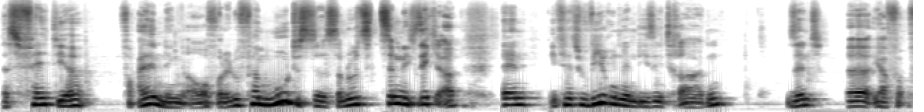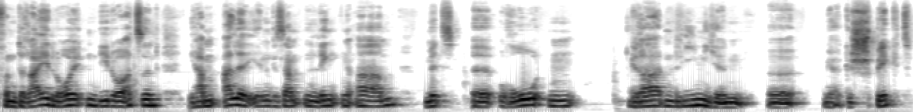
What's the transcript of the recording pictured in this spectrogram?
das fällt dir vor allen Dingen auf, oder du vermutest es, aber du bist ziemlich sicher, denn die Tätowierungen, die sie tragen, sind äh, ja von, von drei Leuten, die dort sind, die haben alle ihren gesamten linken Arm mit äh, roten, geraden Linien äh, ja, gespickt,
